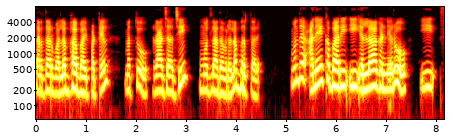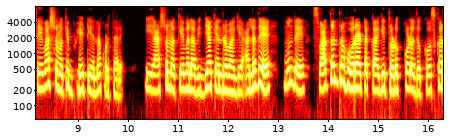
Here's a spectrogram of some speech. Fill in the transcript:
ಸರ್ದಾರ್ ವಲ್ಲಭಭಾಯ್ ಪಟೇಲ್ ಮತ್ತು ರಾಜಾಜಿ ಮೊದಲಾದವರೆಲ್ಲ ಬರ್ತಾರೆ. ಮುಂದೆ ಅನೇಕ ಬಾರಿ ಈ ಎಲ್ಲ ಗಣ್ಯರು ಈ ಸೇವಾಶ್ರಮಕ್ಕೆ ಭೇಟಿಯನ್ನು ಕೊಡ್ತಾರೆ. ಈ ಆಶ್ರಮ ಕೇವಲ ವಿದ್ಯಾಕೇಂದ್ರವಾಗಿ ಅಲ್ಲದೆ ಮುಂದೆ ಸ್ವಾತಂತ್ರ್ಯ ಹೋರಾಟಕ್ಕಾಗಿ ತೊಡಕೊಳ್ಳೋದಕ್ಕೋಸ್ಕರ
